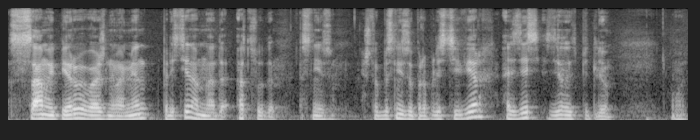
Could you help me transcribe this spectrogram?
самый первый важный момент, плести нам надо отсюда, снизу, чтобы снизу проплести вверх, а здесь сделать петлю. Вот.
